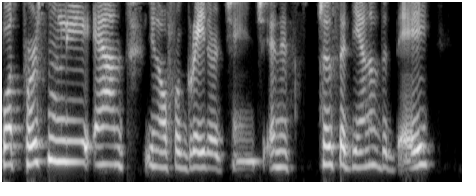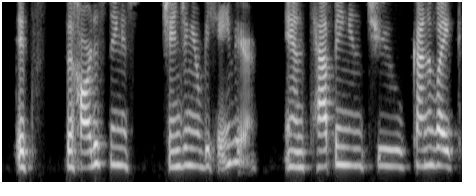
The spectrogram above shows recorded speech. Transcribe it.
but personally and, you know, for greater change. And it's just at the end of the day, it's the hardest thing is changing your behavior and tapping into kind of like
